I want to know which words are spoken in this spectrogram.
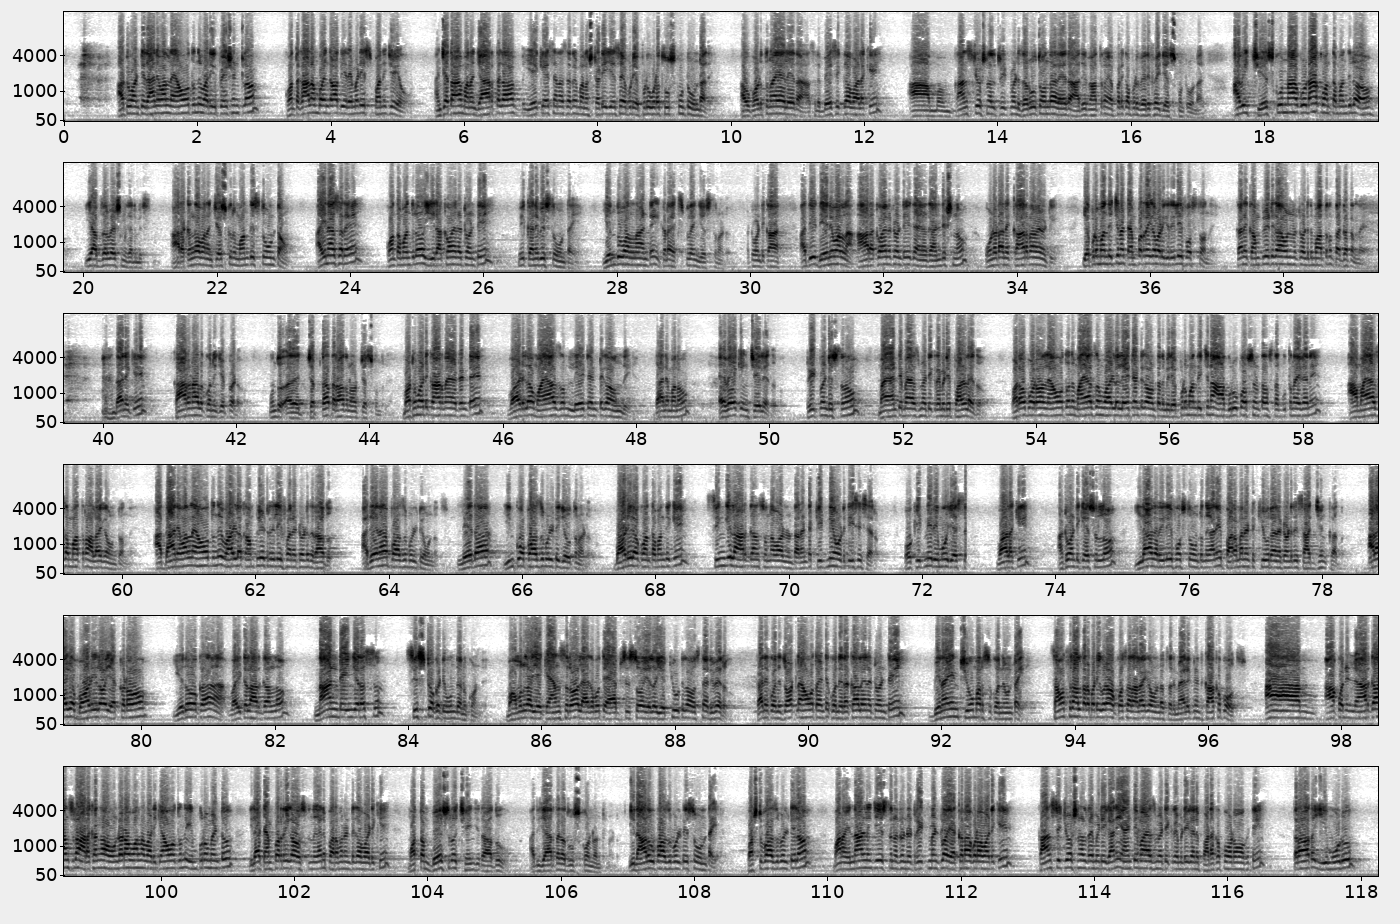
అటువంటి దాని వల్ల ఏమవుతుంది? వాడికి పేషెంట్లో కొంతకాలం పోయిన తర్వాత ఈ రెమెడీస్ పని చేయవు అంచేత మనం జాగ్రత్తగా ఏ కేసు అయినా సరే మనం స్టడీ చేసేప్పుడు ఎప్పుడు కూడా చూసుకుంటూ ఉండాలి. అవి పడుతున్నాయా లేదా? అసలు బేసిక్గా వాళ్ళకి ఆ కాన్స్టిట్యూషనల్ ట్రీట్మెంట్ జరుగుతుందా లేదా? అది మాత్రం ఎప్పటికప్పుడు వెరిఫై చేసుకుంటూ ఉండాలి. అవి చేసుకున్నా కూడా కొంతమందిలో ఈ అబ్జర్వేషన్ కనిపిస్తుంది. ఆ రకంగా మనం చేసుకుని మందిస్తూ ఉంటాం. అయినా సరే కొంతమందిలో ఈ రకమైనటువంటి మీకు కనిపిస్తూ ఉంటాయి. ఎందువలన అంటే ఇక్కడ ఎక్స్ప్లెయిన్ చేస్తున్నాడు. అటువంటి కా- అది దేనివలన? ఆ రకమైనటువంటి కండిషన్ ఉండడానికి కారణం ఏమిటి? ఎప్పుడు మంది ఇచ్చినా టెంపరీగా వాడికి రిలీఫ్ వస్తుంది. కానీ కంప్లీట్గా ఉన్నటువంటిది మాత్రం తగ్గటం లేదు. దానికి కారణాలు కొన్ని చెప్పాడు. ముందు అదే చెప్తా తర్వాత నోట్ చేసుకుంది మొట్టమొదటి కారణం ఏంటంటే వాడిలో మయాజం లేటెంట్గా ఉంది. దాన్ని మనం అవేకింగ్ చేయలేదు. ట్రీట్మెంట్ ఇస్తున్నాం మా యాంటీ మయాజ్మెటిక్ రెమెడీ పడలేదు. పడవపోవడం వల్ల ఏమవుతుంది? మయాజం వాళ్ళు లేటెంట్గా ఉంటుంది. మీరు ఎప్పుడు మంది ఇచ్చినా ఆ గ్రూప్ ఆఫ్ సిమ్టమ్స్ తగ్గుతున్నాయి కానీ ఆ మయాజం మాత్రం అలాగే ఉంటుంది. ఆ దాని వల్ల ఏమవుతుంది? వాళ్ళు కంప్లీట్ రిలీఫ్ అనేటువంటిది రాదు. అదేనా పాసిబిలిటీ ఉండదు లేదా ఇంకో పాసిబిలిటీ చెబుతున్నాడు. బాడీలో కొంతమందికి సింగిల్ ఆర్గాన్స్ ఉన్న వాళ్ళు ఉంటారు. అంటే కిడ్నీ ఒకటి తీసేశారు. ఓ కిడ్నీ రిమూవ్ చేస్తే వాళ్ళకి అటువంటి కేసుల్లో ఇలాగ రిలీఫ్ వస్తూ ఉంటుంది కానీ పర్మనెంట్ క్యూర్ అనేటువంటిది సాధ్యం కాదు. అలాగే బాడీలో ఎక్కడో ఏదో ఒక వైటల్ ఆర్గాన్లో నాన్ డేంజరస్ సిస్ట్ ఒకటి ఉంది అనుకోండి. మామూలుగా ఏ క్యాన్సరో లేకపోతే యాబ్సిస్సో ఏదో ఎక్యూట్గా వస్తే అది వేరు. కానీ కొన్ని చోట్ల ఏమవుతాయంటే కొన్ని రకాలైనటువంటి బినైన్ ట్యూమర్స్ కొన్ని ఉంటాయి. సంవత్సరాల తరబడి కూడా ఒక్కోసారి అలాగే ఉండొచ్చు. అది మ్యాలిగ్నెంట్ కాకపోవచ్చు. ఆ కొన్ని ఆర్గాన్స్లో ఆ రకంగా ఉండడం వల్ల వాడికి ఏమవుతుంది? ఇంప్రూవ్మెంట్ ఇలా టెంపరీగా వస్తుంది కానీ పర్మనెంట్గా వాడికి మొత్తం బేస్లో చేంజ్ రాదు. అది జాగ్రత్తగా చూసుకోండి అంటున్నాడు. ఈ నాలుగు పాసిబిలిటీస్ ఉంటాయి. ఫస్ట్ పాసిబిలిటీలో మనం ఇన్నాళ్ళ నుంచి ఇస్తున్నటువంటి ట్రీట్మెంట్లో ఎక్కడా కూడా వాడికి కాన్స్టిట్యూషనల్ రెమెడీ కానీ యాంటీబయాస్మెటిక్ రెమెడీ కానీ పడకపోవడం ఒకటి. తర్వాత ఈ మూడు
